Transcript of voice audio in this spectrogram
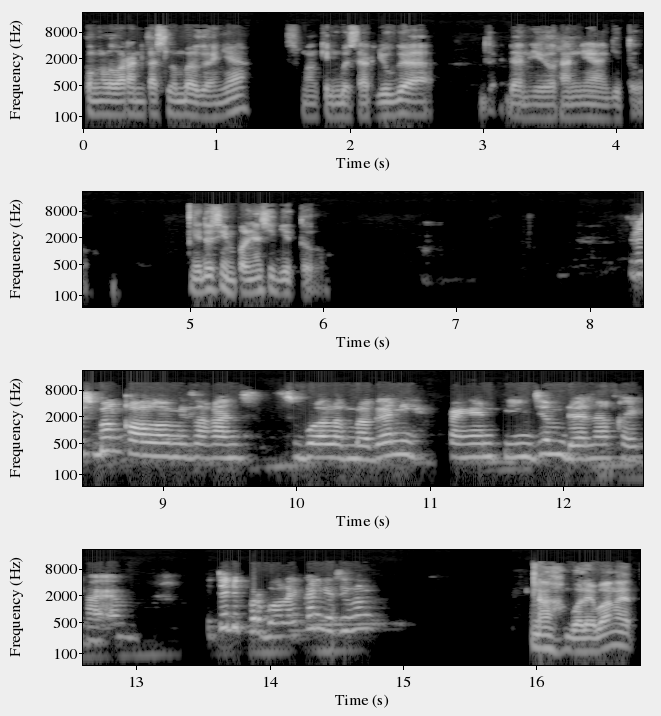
pengeluaran kas lembaganya semakin besar juga dan iurannya gitu. Itu simpelnya sih gitu. Terus Bang, kalau misalkan sebuah lembaga nih pengen pinjem dana ke IKM, itu diperbolehkan nggak sih Bang? Nah, boleh banget.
